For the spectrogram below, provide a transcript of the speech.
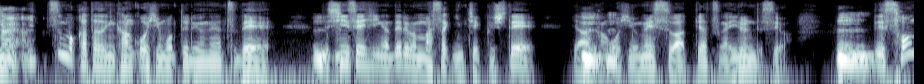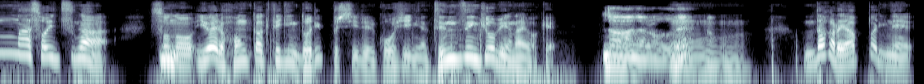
はいはいいつも片手に缶コーヒー持ってるようなやつで、うんで新製品が出れば真っ先にチェックして、いや缶コーヒーうめえっすわってやつがいるんですよ。うん。で、そんなそいつが、その、いわゆる本格的にドリップして入れるコーヒーには全然興味がないわけ。ああ、なるほどね。うんうんうん。だからやっぱりね、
